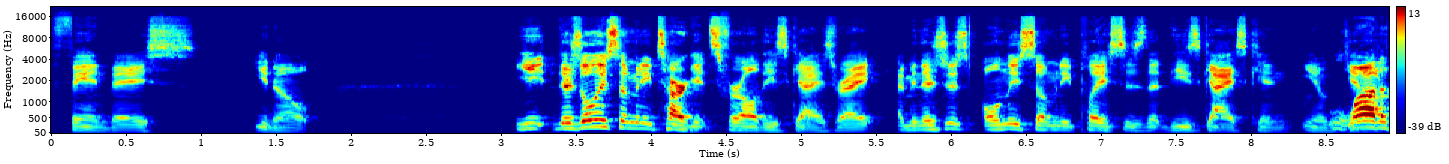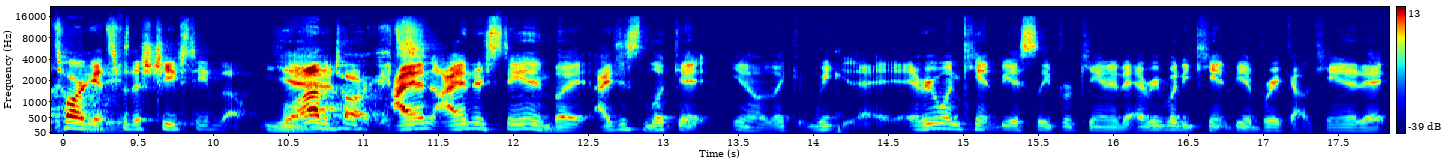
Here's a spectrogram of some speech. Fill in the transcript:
fan base, you know, you, there's only so many targets for all these guys, right? I mean, there's just only so many places that these guys can, you know, a lot of targets for this Chiefs team, though. Yeah, a lot of targets. I I understand, but I just look at, you know, like we everyone can't be a sleeper candidate. Everybody can't be a breakout candidate.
